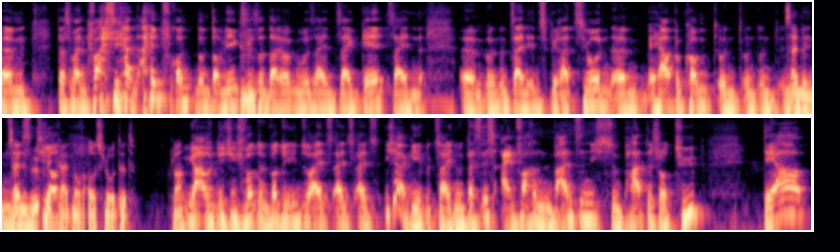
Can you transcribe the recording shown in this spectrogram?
Ähm, dass man quasi an allen Fronten unterwegs mhm. ist und da irgendwo sein, sein Geld sein, ähm, und, und, seine Inspiration ähm, herbekommt und, und, und seine, seine Möglichkeiten auch auslotet. Klar. Ja, und ich, ich würde, würde ihn so als, als, als Ich-AG bezeichnen. Und das ist einfach ein wahnsinnig sympathischer Typ, der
